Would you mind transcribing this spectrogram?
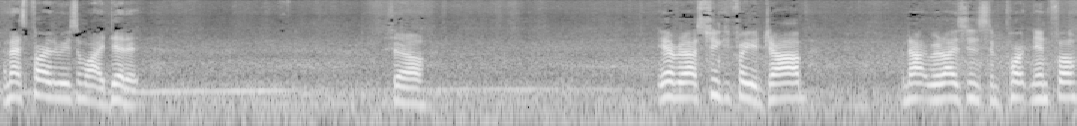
And that's part of the reason why I did it. So, you ever out streaming for your job, but not realizing it's important info?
